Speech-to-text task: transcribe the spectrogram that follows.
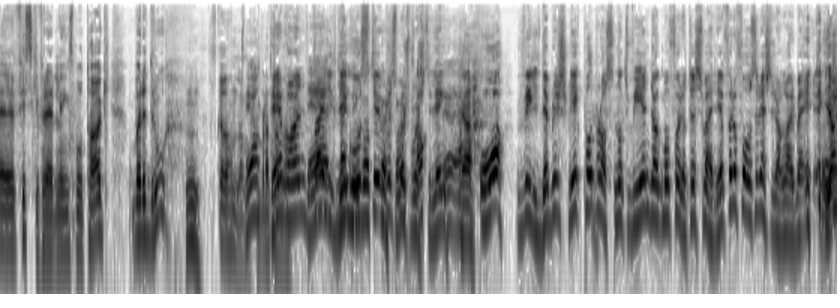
eh, fiskeforedlingsmottak og bare dro? Skal det handle om. Ja, blant Det var en Det veldig veldig god spørsmål. spørsmålsstilling. Ja. Og vil det bli slik på plassen at vi en dag må dra til Sverige for å få oss restaurantarbeid? Ja.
